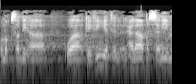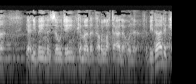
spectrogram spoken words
ومقصدها وكيفية العلاقة السليمة يعني بين الزوجين كما ذكر الله تعالى هنا. فبذلك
